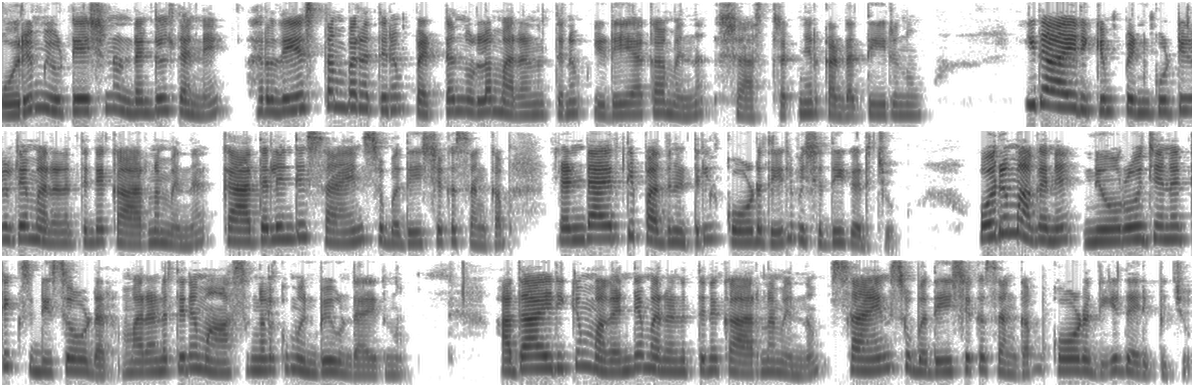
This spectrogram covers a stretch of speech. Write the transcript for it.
ഒരു മ്യൂട്ടേഷൻ ഉണ്ടെങ്കിൽ തന്നെ ഹൃദയസ്തംഭനത്തിനും പെട്ടെന്നുള്ള മരണത്തിനും ഇടയാക്കാമെന്ന് ശാസ്ത്രജ്ഞർ കണ്ടെത്തിയിരുന്നു. ഇതായിരിക്കും പെൺകുട്ടികളുടെ മരണത്തിന്റെ കാരണമെന്ന് കാതലിന്റെ സയൻസ് ഉപദേശക സംഘം രണ്ടായിരത്തി പതിനെട്ടിൽ കോടതിയിൽ വിശദീകരിച്ചു. ഒരു മകന് ന്യൂറോജനറ്റിക്സ് ഡിസോർഡർ മരണത്തിന് മാസങ്ങൾക്ക് മുൻപേ ഉണ്ടായിരുന്നു. അതായിരിക്കും മകന്റെ മരണത്തിന് കാരണമെന്നും സയൻസ് ഉപദേശക സംഘം കോടതിയെ ധരിപ്പിച്ചു.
